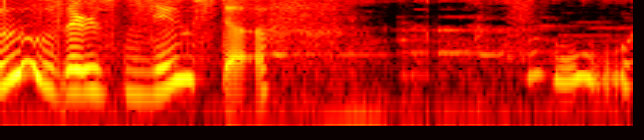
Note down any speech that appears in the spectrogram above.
Ooh, there's new stuff. Ooh.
